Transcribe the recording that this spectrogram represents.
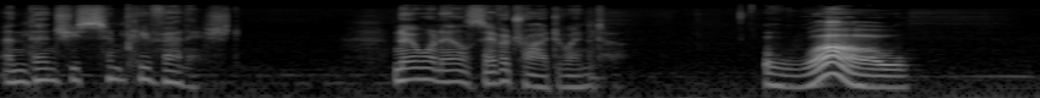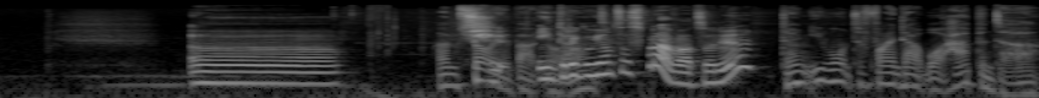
and then she simply vanished. No one else ever tried to enter. O, wow. Eee, I'm sorry about your intrygująca sprawa, co nie? Don't you want to find out what happened to her?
